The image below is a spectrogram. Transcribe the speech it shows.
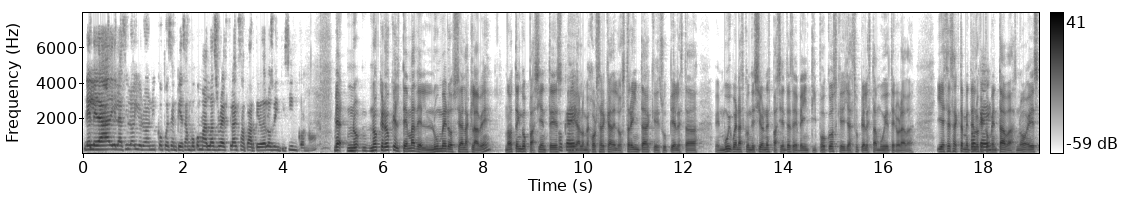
de la edad y el ácido hialurónico, pues empieza un poco más las red flags a partir de los 25, ¿no? Mira, no, no creo que el tema del número sea la clave, ¿no? Tengo pacientes eh, a lo mejor cerca de los 30 que su piel está en muy buenas condiciones, pacientes de 20 y pocos que ya su piel está muy deteriorada. Y es exactamente lo que comentabas, ¿no? Es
